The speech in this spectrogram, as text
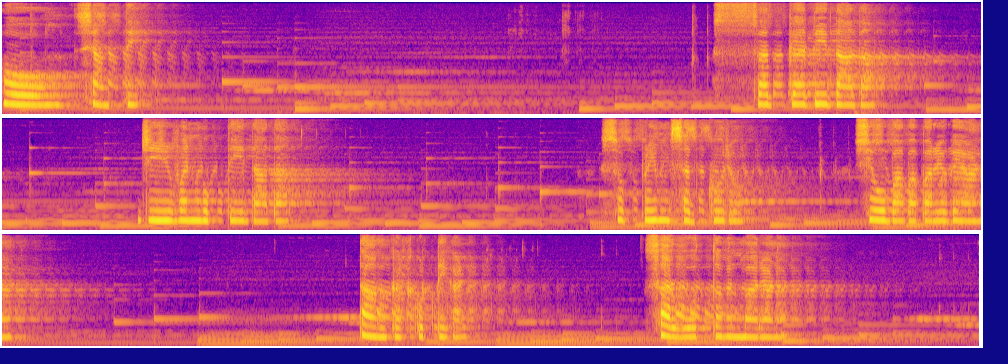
ഓം ശാന്തി സദ്ഗതിദാത ജീവൻ മുക്തിദാത സുപ്രീം സദ്ഗുരു ശിവബാബ പറയുകയാണ് കുട്ടികൾ സർവോത്തമന്മാരാണ്.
